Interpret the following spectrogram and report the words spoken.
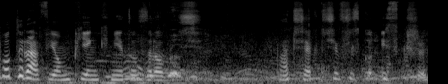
potrafią pięknie to zrobić. Patrzcie, jak to się wszystko iskrzy.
